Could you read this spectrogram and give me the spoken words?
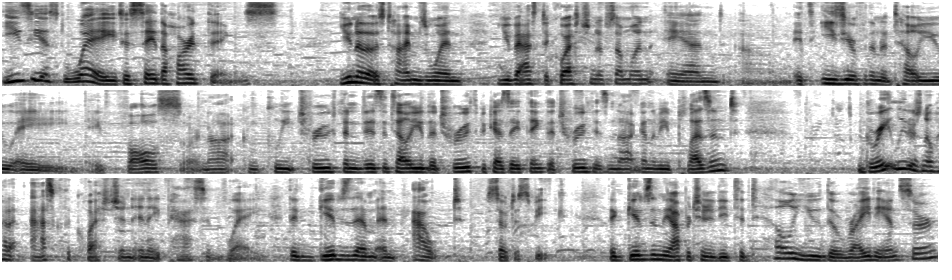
easiest way to say the hard things. You know those times when you've asked a question of someone and um, it's easier for them to tell you a, a false or not complete truth than it is to tell you the truth because they think the truth is not going to be pleasant. Great leaders know how to ask the question in a passive way that gives them an out, so to speak, that gives them the opportunity to tell you the right answer,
